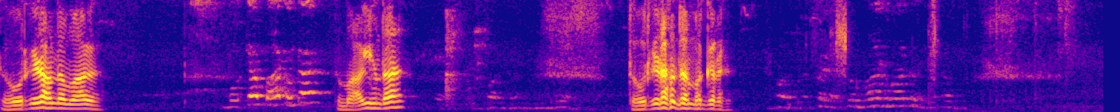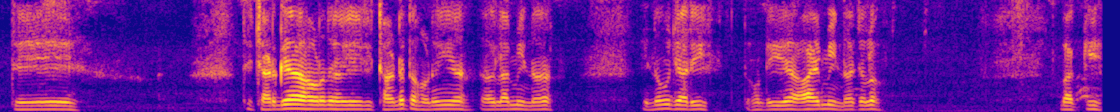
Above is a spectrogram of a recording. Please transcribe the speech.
ਤੇ ਹੋਰ ਕਿਹੜਾ ਹੁੰਦਾ ਬਾਗ ਤੇ ਮਾਘ ਹੀ ਹੁੰਦਾ? ਤੇ ਹੋਰ ਕਿਹੜਾ ਹੁੰਦਾ ਮਗਰ? ਤੇ ਤੇ ਚੜ ਗਿਆ ਹੁਣ ਇਹ ਠੰਡ ਤਾਂ ਹੋਣੀ ਆ ਅਗਲਾ ਮਹੀਨਾ। ਇਹਨੂੰ ਜਾਰੀ ਹੁੰਦੀ ਆ ਆਏ ਮਹੀਨਾ ਚਲੋ। ਬਾਕੀ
